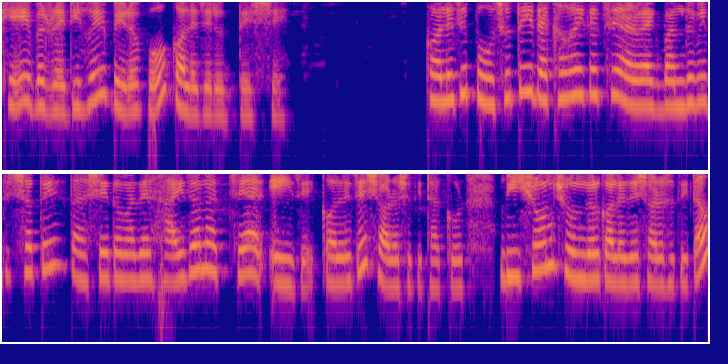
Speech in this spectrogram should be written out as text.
খেয়ে এবার রেডি হয়ে বেরোবো কলেজের উদ্দেশ্যে। কলেজে পৌঁছতেই দেখা হয়ে গেছে আরও এক বান্ধবীর সাথে। তা সে তোমাদের হাই জানাচ্ছে। আর এই যে কলেজের সরস্বতী ঠাকুর। ভীষণ সুন্দর কলেজের সরস্বতীটাও।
